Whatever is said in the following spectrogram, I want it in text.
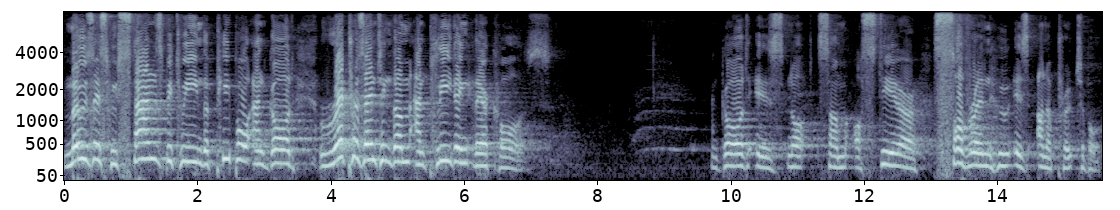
Moses who stands between the people and God, representing them and pleading their cause. And God is not some austere sovereign who is unapproachable.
